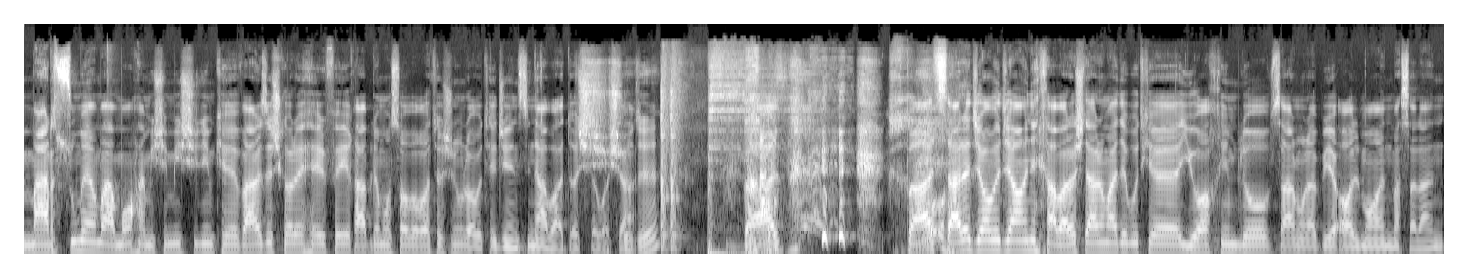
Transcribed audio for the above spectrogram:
مرسومه و ما همیشه میشیدیم که ورزشکار حرفه‌ای قبل مسابقاتشون رابطه جنسی نباید داشته باشن. شده؟ بعد بعد سر جام جهانی خبراش در اومده بود که یواخیم لو سرمربی آلمان مثلا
